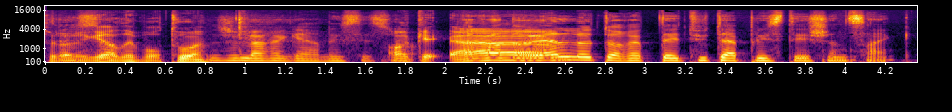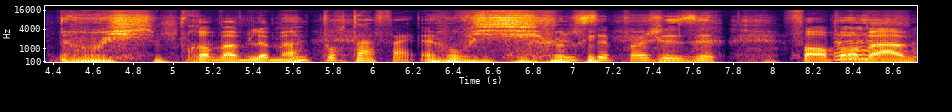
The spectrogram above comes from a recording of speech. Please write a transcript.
Tu l'as regardé pour toi? Je l'ai regardé, c'est ça. OK. Avant euh, Noël, tu aurais peut-être eu ta PlayStation 5 Oui, probablement. pour ta fête. Oui. Je le sais pas, j'hésite. Fort probable.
